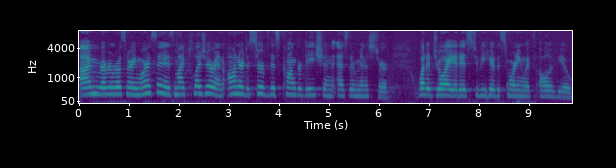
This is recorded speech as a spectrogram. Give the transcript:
I'm Reverend Rosemary Morrison. It is my pleasure and honor to serve this congregation as their minister. What a joy it is to be here this morning with all of you.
